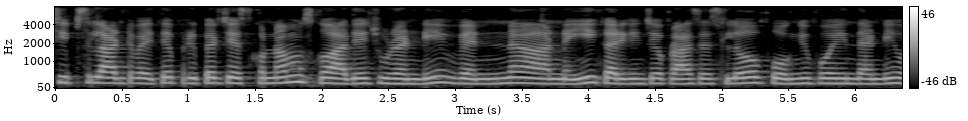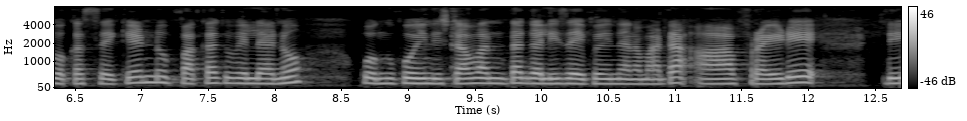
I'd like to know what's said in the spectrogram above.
చిప్స్ లాంటివి అయితే ప్రిపేర్ చేసుకున్నాం. సో అదే చూడండి వెన్న నెయ్యి కరిగించే ప్రాసెస్లో పొంగిపోయిందండి. ఒక సెకండ్ పక్కకి వెళ్ళాను పొంగిపోయింది. స్టవ్ అంతా గలీజ్ అయిపోయింది అనమాట ఆ ఫ్రైడే డే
